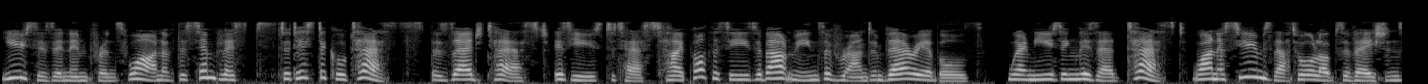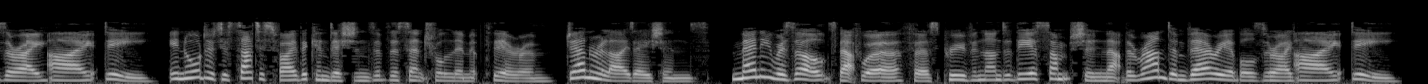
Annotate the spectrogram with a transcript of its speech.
Uses in inference One of the simplest statistical tests, the Z-test, is used to test hypotheses about means of random variables. When using the Z-test, one assumes that all observations are I, I, D, in order to satisfy the conditions of the central limit theorem. Generalizations Many results that were first proven under the assumption that the random variables are i, i, d,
